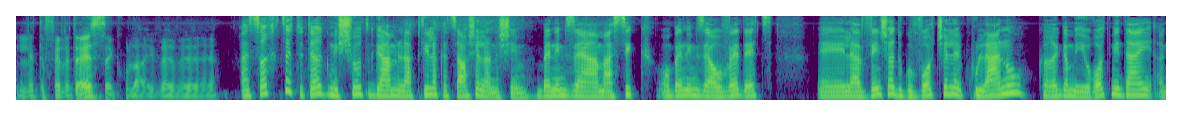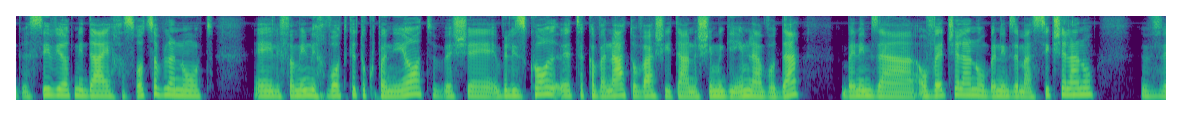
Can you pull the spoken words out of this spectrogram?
לתפעל את העסק אולי, ו... אז צריך קצת יותר גמישות גם לפתיל הקצר של אנשים, בין אם זה המעסיק או בין אם זה העובדת, להבין שהתגובות של כולנו כרגע מהירות מדי, אגרסיביות מדי, חסרות סבלנות. אה, לפעמים נכוות כתוקפניות, וש... ולזכור את הכוונה הטובה שאיתה אנשים מגיעים לעבודה, בין אם זה העובד שלנו, בין אם זה מעסיק שלנו, ו...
